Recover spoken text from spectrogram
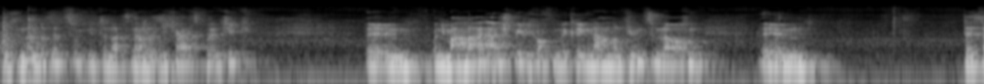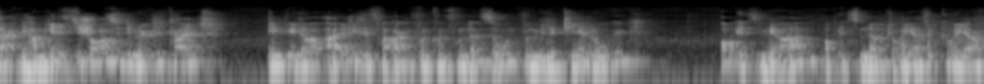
Auseinandersetzung, internationaler Sicherheitspolitik. Ähm, und ich mache nachher ein Anspiel, ich hoffe, wir kriegen nachher noch einen Film zum Laufen. Ähm, der sagt, wir haben jetzt die Chance, die Möglichkeit, entweder all diese Fragen von Konfrontation, von Militärlogik, ob jetzt im Iran, ob jetzt in Nordkorea, Südkorea,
